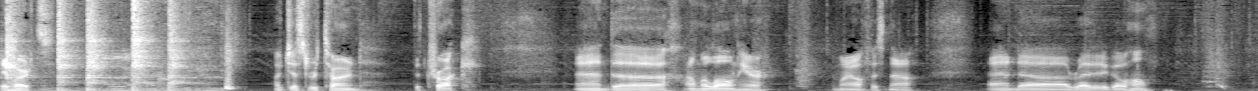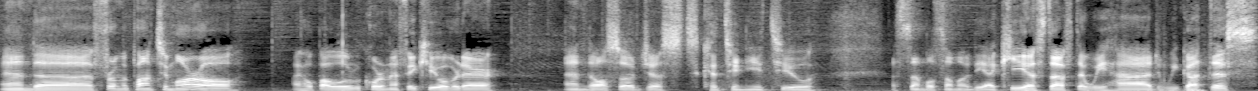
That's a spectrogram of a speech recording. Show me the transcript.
It hurts. I've just returned the truck and uh, I'm alone here in my office now and uh, ready to go home. And uh, from upon tomorrow, I hope I will record an FAQ over there and also just continue to assemble some of the IKEA stuff that we had. We got this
